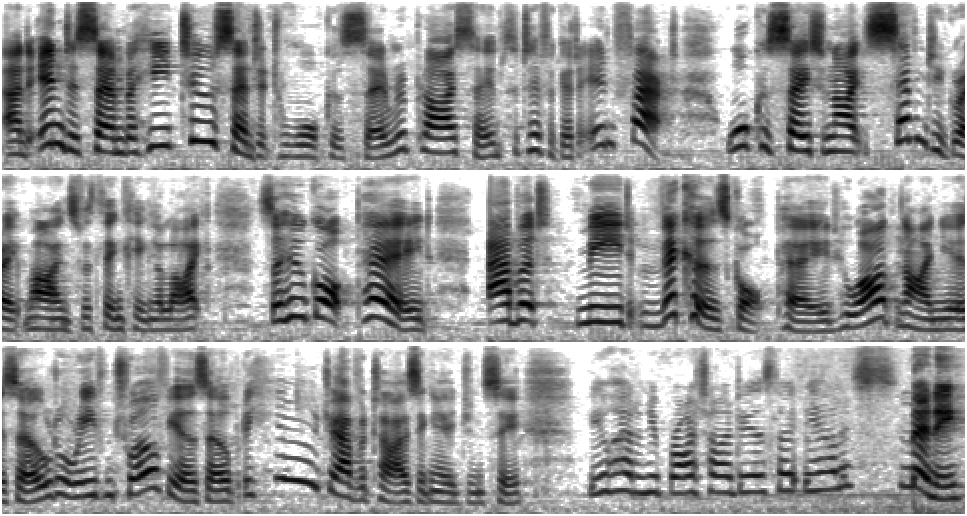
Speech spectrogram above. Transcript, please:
And in December, he too sent it to Walker's Say, reply, same certificate. In fact, Walker's Say tonight 70 great minds were thinking alike. So who got paid? Abbott Mead Vickers got paid, who aren't nine years old or even 12 years old, but a huge advertising agency. Have you had any bright ideas lately, Alice? Many.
